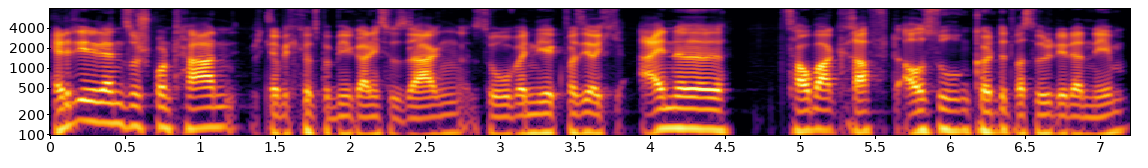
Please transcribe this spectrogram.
Hättet ihr denn so spontan, ich glaube, ich könnte es bei mir gar nicht so sagen, so, wenn ihr quasi euch eine Zauberkraft aussuchen könntet, was würdet ihr dann nehmen?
